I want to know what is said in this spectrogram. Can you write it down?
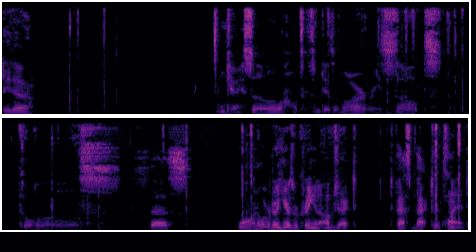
Data. Okay, so let's get some data of our results equals success one. What we're doing here is we're creating an object to pass back to the client.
